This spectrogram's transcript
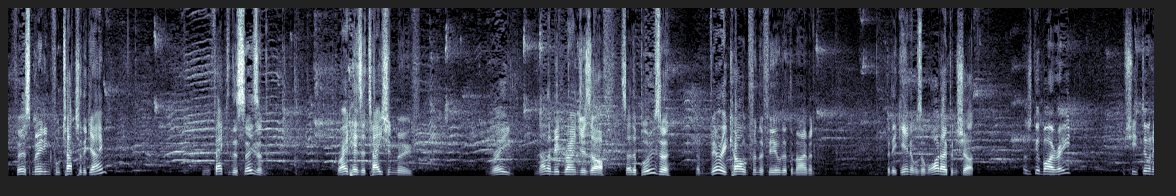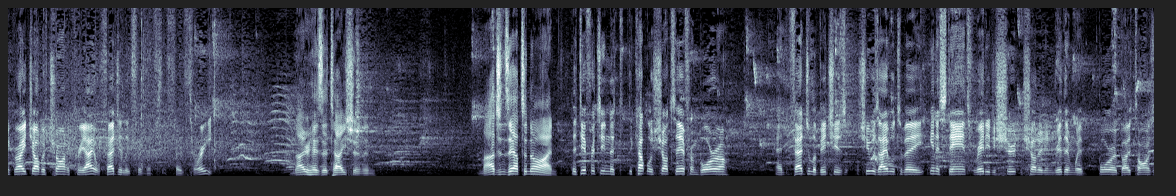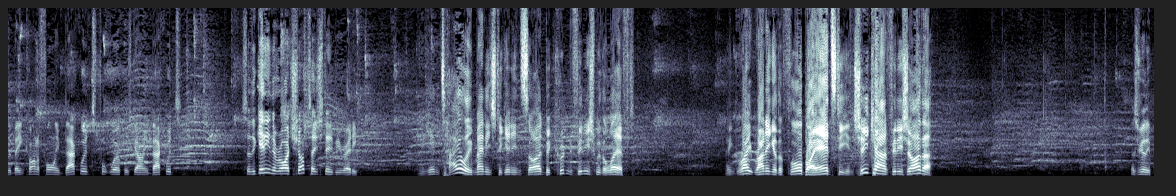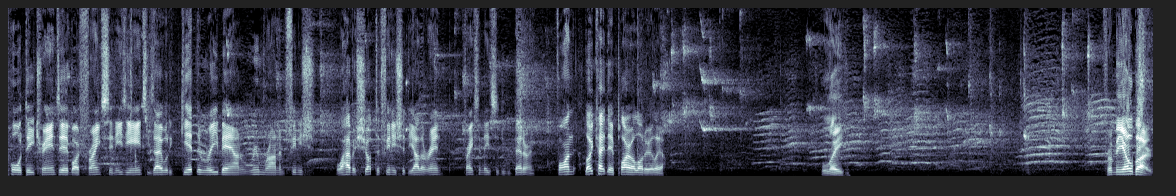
First meaningful touch of the game. In fact, of the season. Great hesitation move. Reed, another mid-range is off. So the Blues are, are very cold from the field at the moment. But again, it was a wide open shot. It was good by Reed. She's doing a great job of trying to create or Fadulip for the for three. No hesitation and margins out to nine. The difference in the, the couple of shots there from Bora and Fadulovic is she was able to be in a stance, ready to shoot and shot it in rhythm where Bora both times have been kind of falling backwards. Footwork was going backwards. So they're getting the right shots, they just need to be ready. Again, Taylor managed to get inside but couldn't finish with the left. And great running of the floor by Anstey, and she can't finish either. It was really poor D-trans there by Frankston. Izzy Anstey's able to get the rebound, rim run and finish, or have a shot to finish at the other end. Frankston needs to do better and find locate their player a lot earlier. Lee. From the elbow.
